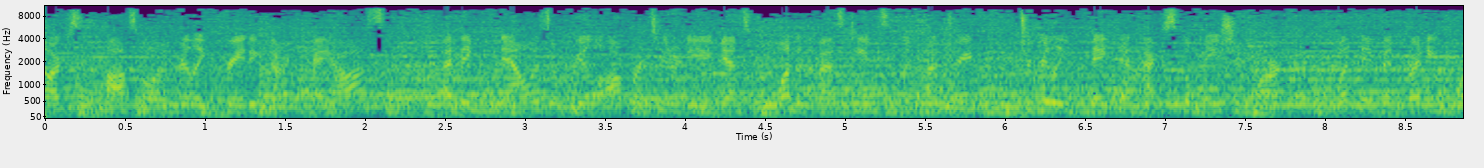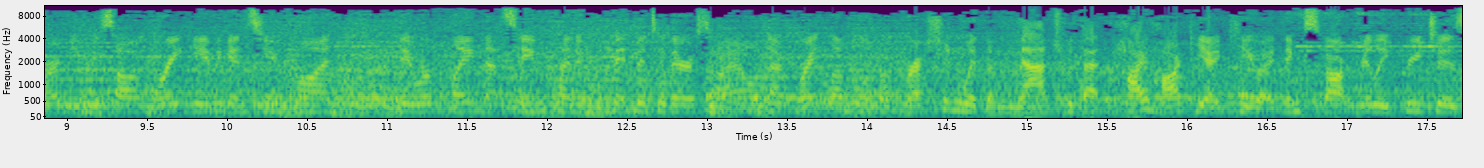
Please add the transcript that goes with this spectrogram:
pucks as possible and really creating that chaos. I think now is a real opportunity against one of the best teams in the country to really make that exclamation mark of what they've been ready for. I mean, we saw a great game against UConn. They were playing that same kind of commitment to their style, that right level of aggression with a match with that high hockey IQ. I think Scott really preaches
